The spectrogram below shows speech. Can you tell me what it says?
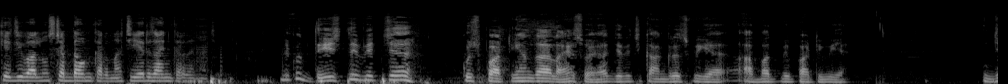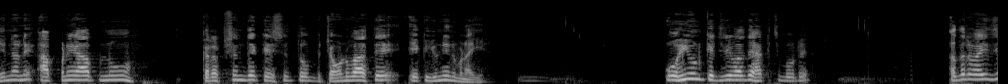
ਅ, ਨੂੰ ਸਟੈਪ ਡਾਊਨ ਕਰਨਾ ਚਾਹੀਏ ਰਿਜ਼ਾਈਨ ਕਰ ਦੇਣਾ ਚਾਹੀਏ। ਦੇਖੋ ਦੇਸ਼ ਦੇ ਵਿੱਚ ਕੁਝ ਪਾਰਟੀਆਂ ਦਾ ਅਲਾਈਅੰਸ ਹੋਇਆ ਜਿਹਦੇ ਵਿੱਚ ਕਾਂਗਰਸ ਵੀ ਹੈ ਆਮ ਆਦਮੀ ਪਾਰਟੀ ਵੀ ਹੈ ਜਿਨ੍ਹਾਂ ਨੇ ਆਪਣੇ ਆਪ ਨੂੰ ਕਰਪਸ਼ਨ ਦੇ ਕੇਸ ਤੋਂ ਬਚਾਉਣ ਵਾਸਤੇ ਇੱਕ ਯੂਨੀਅਨ ਬਣਾਈ ਹੈ। ਉਹੀ ਹੁਣ ਕੇਜਰੀਵਾਲ ਦੇ ਹੱਕ 'ਚ ਬੋਲ ਰਿਹਾ। ਅਦਰਵਾਈਜ਼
